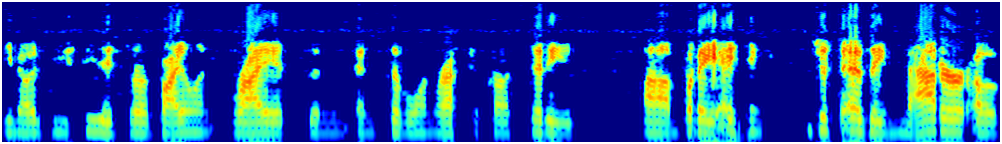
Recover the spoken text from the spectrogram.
you know, as you see these sort of violent riots and, and civil unrest across cities. Um, but I, I think just as a matter of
